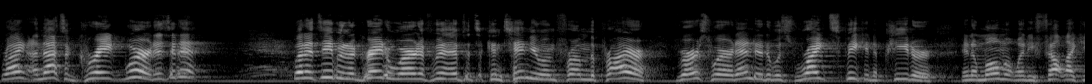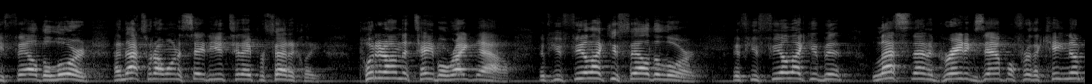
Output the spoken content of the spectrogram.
Right? And that's a great word, isn't it? But it's even a greater word if, if it's a continuum from the prior verse where it ended, it was right speaking to Peter in a moment when he felt like he failed the Lord. And that's what I want to say to you today prophetically. Put it on the table right now. If you feel like you failed the Lord, if you feel like you've been less than a great example for the kingdom,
